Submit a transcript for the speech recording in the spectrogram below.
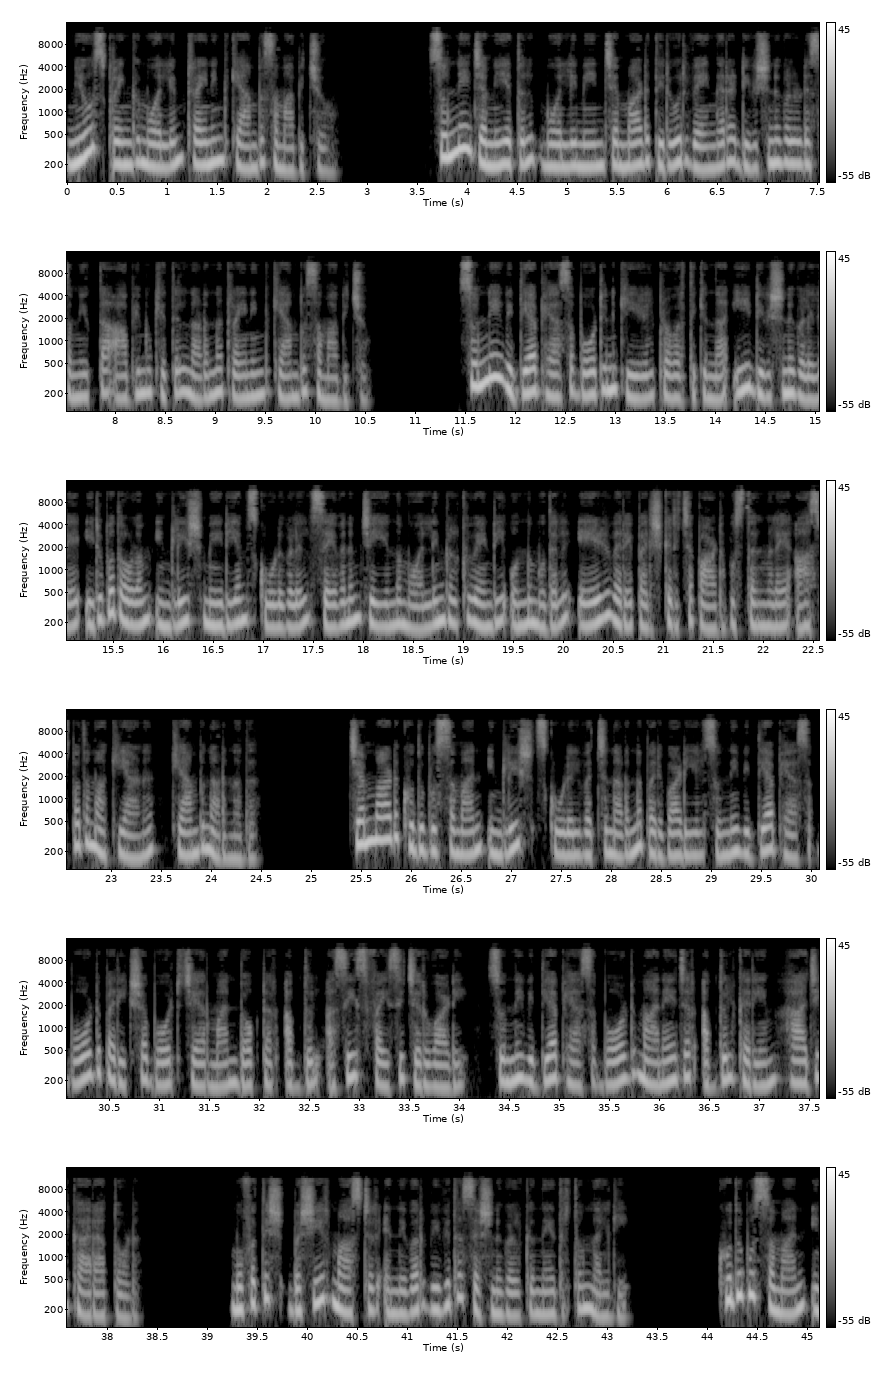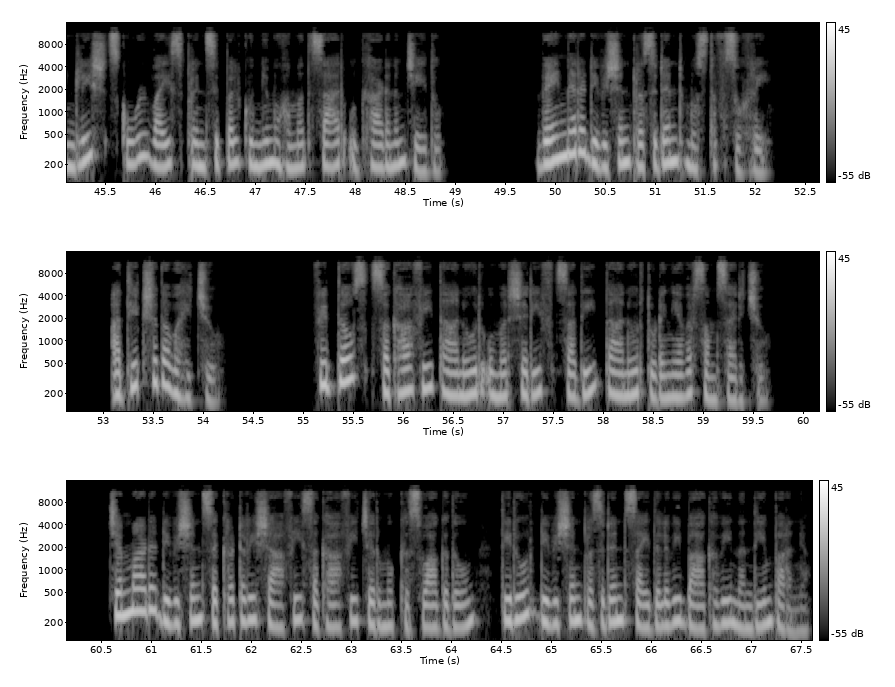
New spring മുവല്ലിം training camp സമാപിച്ചു. സുന്നി ജമിയത്തുൽ മുവല്ലിമീൻ ചെമ്മാട് തിരൂർ വേങ്ങര ഡിവിഷനുകളുടെ സംയുക്ത ആഭിമുഖ്യത്തിൽ നടന്ന ട്രെയിനിംഗ് ക്യാമ്പ് സമാപിച്ചു. സുന്നി വിദ്യാഭ്യാസ ബോർഡിന് കീഴിൽ പ്രവർത്തിക്കുന്ന ഈ ഡിവിഷനുകളിലെ ഇരുപതോളം ഇംഗ്ലീഷ് മീഡിയം സ്കൂളുകളിൽ സേവനം ചെയ്യുന്ന മുവല്ലിങ്ങൾക്കു വേണ്ടി ഒന്നു മുതൽ ഏഴ് വരെ പരിഷ്കരിച്ച പാഠപുസ്തകങ്ങളെ ആസ്പദമാക്കിയാണ് ക്യാമ്പ് നടന്നത്. ചെമ്മാട് ഖുതുബുസ്സമാൻ ഇംഗ്ലീഷ് സ്കൂളിൽ വച്ച് നടന്ന പരിപാടിയിൽ സുന്നി വിദ്യാഭ്യാസ ബോർഡ് പരീക്ഷ board chairman doctor Abdul Azeez Faizy Cheruvadi Sunni വിദ്യാഭ്യാസ ബോർഡ് മാനേജർ അബ്ദുൽ കരീം ഹാജി കാരാത്തോട്. മുഫത്തിഷ് ബഷീർ മാസ്റ്റർ എന്നിവർ വിവിധ സെഷനുകൾക്ക് നേതൃത്വം നൽകി. Khuthubuzzaman English school vice principal Kunhimuhammed sir ഉദ്ഘാടനം ചെയ്തു. Vengara division president Musthafa Suhri. അധ്യക്ഷത വഹിച്ചു. ഫിദ്ദൌസ് സഖാഫി താനൂർ ഉമർ ഷരീഫ് സദി താനൂർ തുടങ്ങിയവർ സംസാരിച്ചു. ചെമ്മാട് ഡിവിഷൻ സെക്രട്ടറി ഷാഫി സഖാഫി ചെറുമുക്ക് സ്വാഗതവും തിരൂർ ഡിവിഷൻ പ്രസിഡന്റ് സൈതലവി ബാഘവി നന്ദിയും പറഞ്ഞു.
